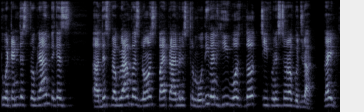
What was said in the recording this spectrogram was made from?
to attend this program? Because uh, this program was launched by Prime Minister Modi when he was the Chief Minister of Gujarat, right?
